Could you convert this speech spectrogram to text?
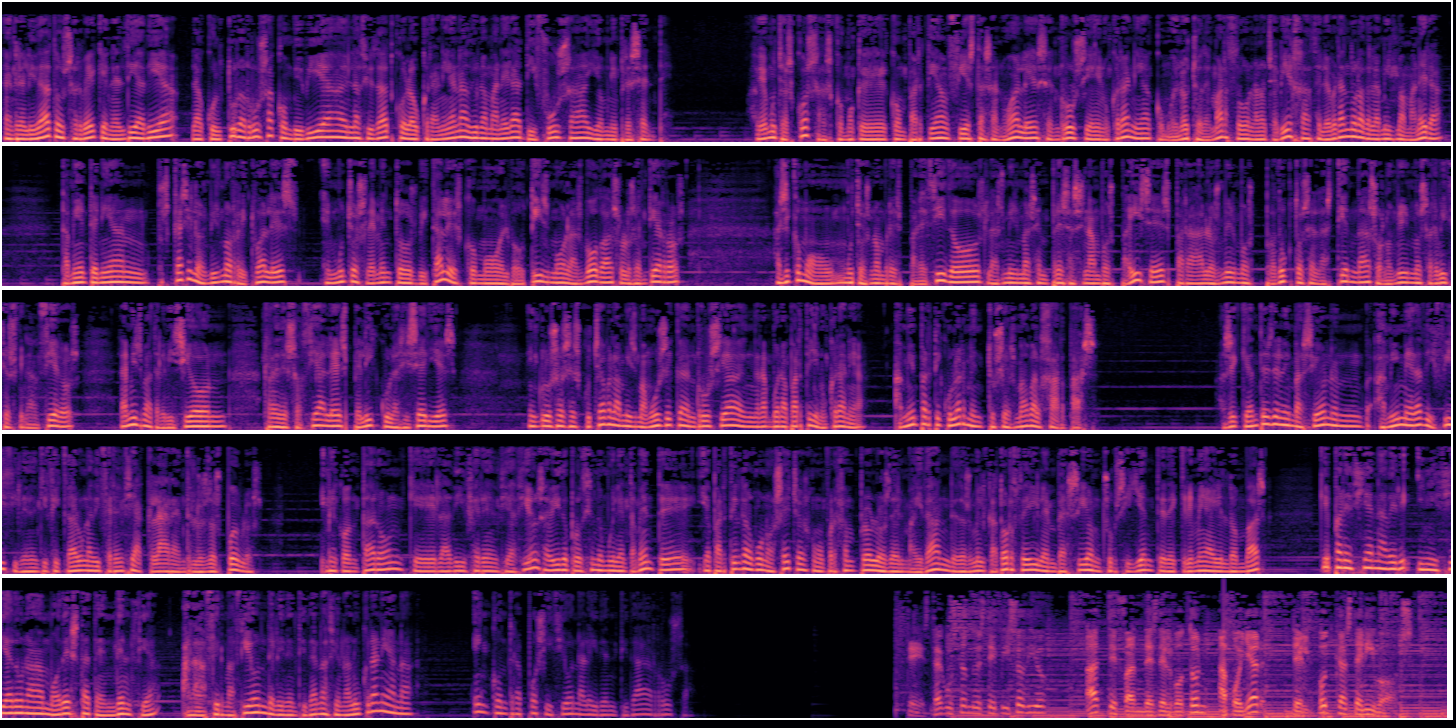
En realidad observé que en el día a día la cultura rusa convivía en la ciudad con la ucraniana de una manera difusa y omnipresente. Había muchas cosas, como que compartían fiestas anuales en Rusia y en Ucrania, como el 8 de marzo o la Nochevieja, celebrándola de la misma manera. También tenían pues, casi los mismos rituales en muchos elementos vitales, como el bautismo, las bodas o los entierros, así como muchos nombres parecidos, las mismas empresas en ambos países para los mismos productos en las tiendas o los mismos servicios financieros, la misma televisión, redes sociales, películas y series, Incluso se escuchaba la misma música en Rusia en gran buena parte y en Ucrania. A mí en particular me entusiasmaba el hard bass. Así que antes de la invasión a mí me era difícil identificar una diferencia clara entre los dos pueblos. Y me contaron que la diferenciación se había ido produciendo muy lentamente y a partir de algunos hechos, como por ejemplo los del Maidán de 2014 y la inversión subsiguiente de Crimea y el Donbass, que parecían haber iniciado una modesta tendencia a la afirmación de la identidad nacional ucraniana en contraposición a la identidad rusa. ¿Te está gustando este episodio? Hazte fan desde el botón Apoyar del podcast de Nivos.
